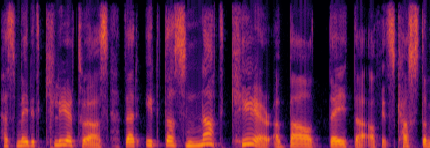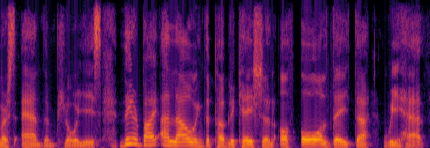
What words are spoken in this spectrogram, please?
has made it clear to us that it does not care about data of its customers and employees, thereby allowing the publication of all data we have.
